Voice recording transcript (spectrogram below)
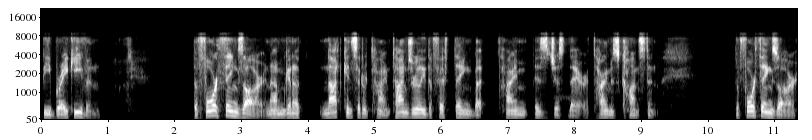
be break even. The four things are, and I'm going to not consider time. Time's really the fifth thing, but time is just there. Time is constant. The four things are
